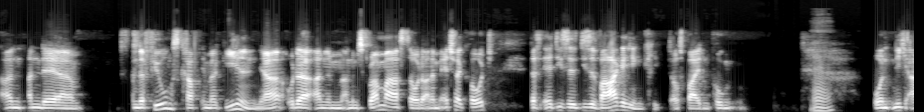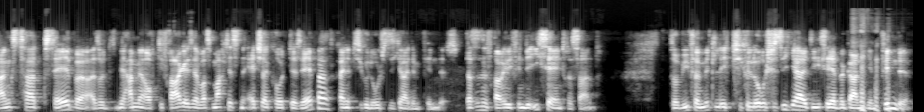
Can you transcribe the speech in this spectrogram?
an, an der an der Führungskraft im Agilen, ja, oder an einem, an einem Scrum Master oder an einem Agile Coach, dass er diese, diese Waage hinkriegt aus beiden Punkten. Mhm und nicht Angst hat selber. Also wir haben ja auch, die Frage ist ja, was macht jetzt ein Agile Code, der selber keine psychologische Sicherheit empfindet? Das ist eine Frage, die finde ich sehr interessant. So, wie vermittle ich psychologische Sicherheit, die ich selber gar nicht empfinde?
